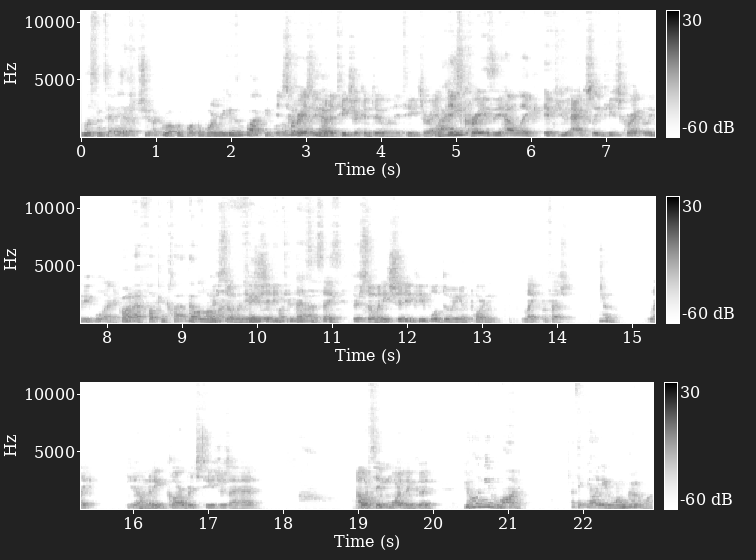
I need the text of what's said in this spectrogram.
listened to any of that shit. I grew up in fucking Puerto Ricans and black people. It's Nobody- crazy what a teacher can do when they teach, right? Right? It's crazy how like if you actually teach correctly, people learn. Bro, that fucking class. That was one There's of my so many favorite shitty. Te- that's classes. insane. There's so many shitty people doing important like professions. Yeah. Like you know how many garbage teachers I had? I would say more than good. You only need one. I think you only need one good one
